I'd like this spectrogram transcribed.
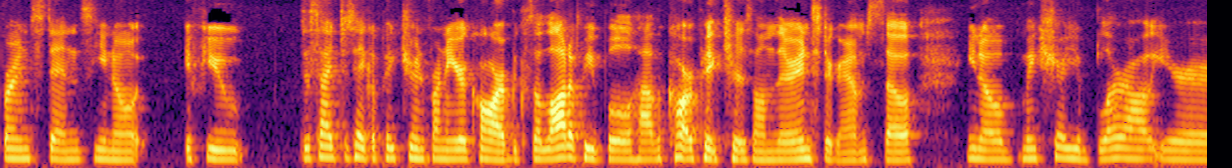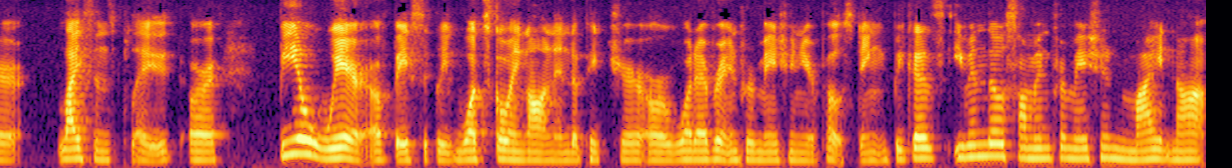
for instance you know if you decide to take a picture in front of your car because a lot of people have car pictures on their instagram so you know make sure you blur out your license plate or be aware of basically what's going on in the picture or whatever information you're posting because even though some information might not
